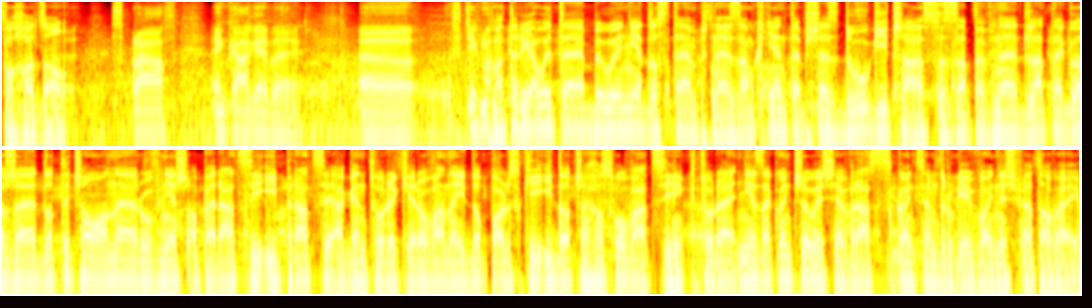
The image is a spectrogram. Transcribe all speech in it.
pochodzą. Spraw NKGB. Materiały te były niedostępne, zamknięte przez długi czas, zapewne dlatego, że dotyczą one również operacji i pracy agentury kierowanej do Polski i do Czechosłowacji, które nie zakończyły się wraz z końcem II wojny światowej.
